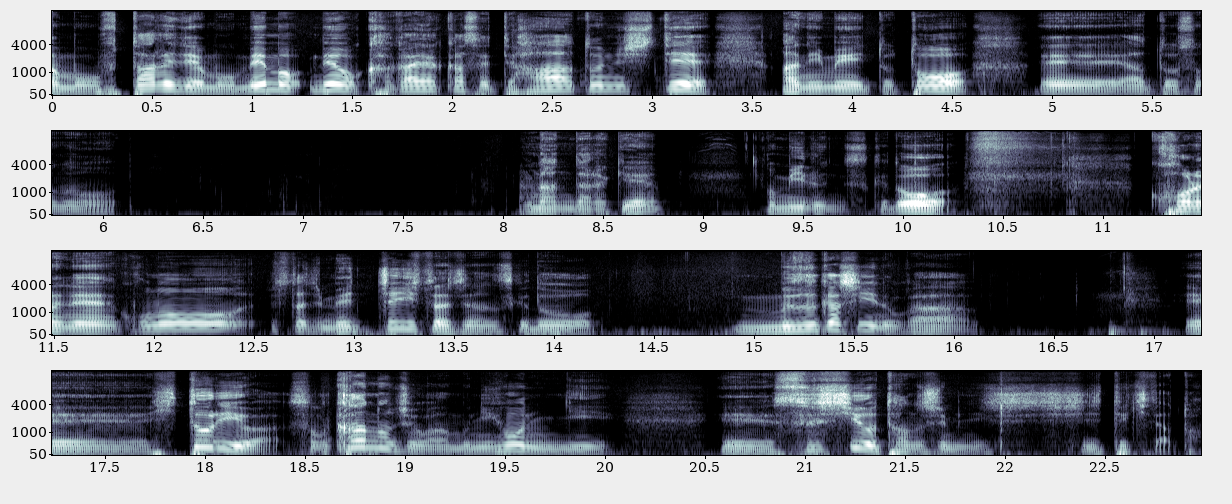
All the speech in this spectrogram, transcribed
らもう2人でも目も目を輝かせてハートにしてアニメイトと、えー、あとそのなんだらけを見るんですけどこれねこの人たちめっちゃいい人たちなんですけど難しいのが、えー、1人はその彼女はもう日本に、えー、寿司を楽しみにしてきたと。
